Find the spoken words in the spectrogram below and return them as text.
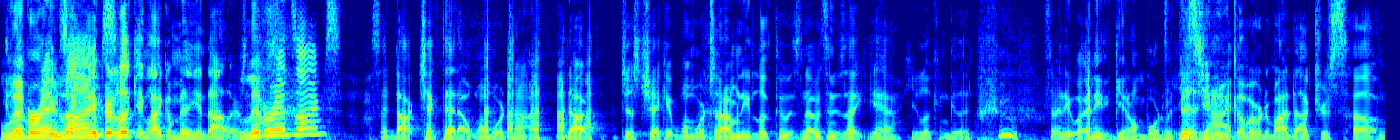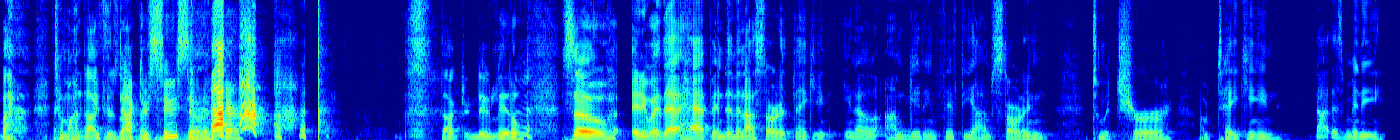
You look- Liver you're look- enzymes? you're looking like a million dollars. Liver enzymes? I said, Doc, check that out one more time. Doc, just check it one more time. And he looked through his notes and he was like, Yeah, you're looking good. Whew. So anyway, I need to get on board with yes, this you guy. need to come over to my doctor's, uh, to my It's doctor's Dr. office. Seuss over there. Dr. Dolittle. so anyway, that happened, and then I started thinking, you know, I'm getting 50. I'm starting to mature. I'm taking not as many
